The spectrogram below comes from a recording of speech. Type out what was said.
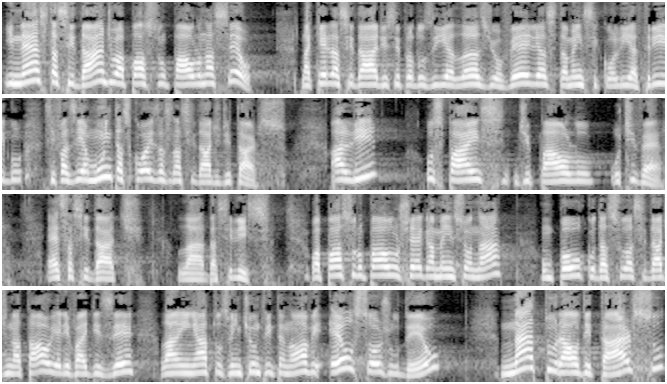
e nesta cidade o apóstolo Paulo nasceu. Naquela cidade se produzia lãs de ovelhas, também se colhia trigo, se fazia muitas coisas na cidade de Tarso. Ali os pais de Paulo o tiveram, essa cidade lá da Cilícia. O apóstolo Paulo chega a mencionar um pouco da sua cidade natal e ele vai dizer lá em Atos 21, 39: Eu sou judeu, natural de Tarso,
